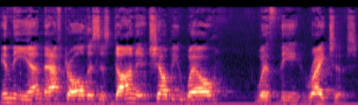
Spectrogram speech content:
In the end, after all this is done, it shall be well with the righteous.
